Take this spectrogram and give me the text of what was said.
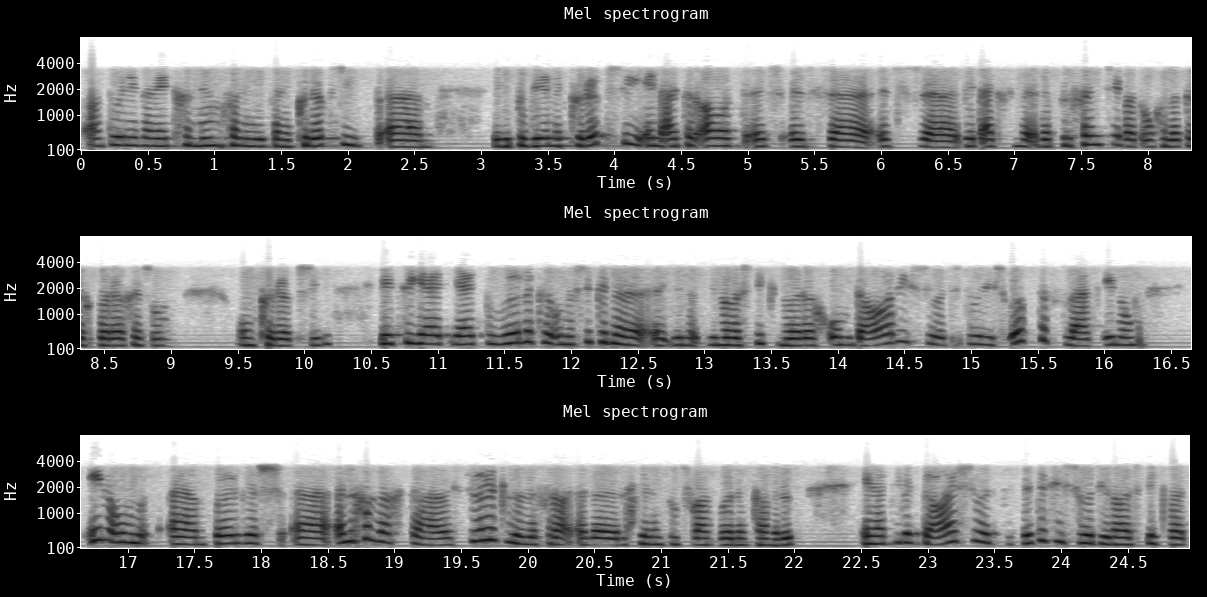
Antonie het net genoem van die van die korrupsie ehm uh, die probleem met korrupsie en uiteraard is is uh, is uh, weet ek die provinsie wat ongelukkig berig is om om korrupsie. Weet jy jy het behoorlike ondersoekende uh, universiteit nodig om daardie soort stories oop te vlek en om en om uh, burgers uh, ingelig te hou sodat hulle hulle regering tot verantwoording kan roep. En natuurlik daai soort dit is die soort journalistiek wat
